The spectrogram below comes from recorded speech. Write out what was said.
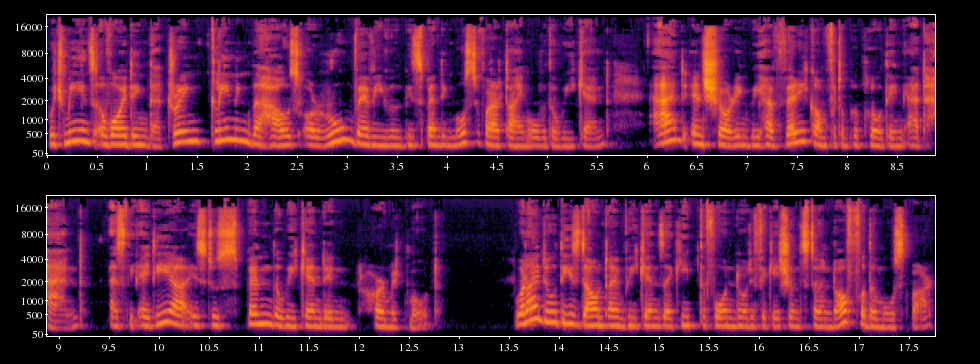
which means avoiding that drink, cleaning the house or room where we will be spending most of our time over the weekend, and ensuring we have very comfortable clothing at hand, as the idea is to spend the weekend in hermit mode. When I do these downtime weekends, I keep the phone notifications turned off for the most part,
